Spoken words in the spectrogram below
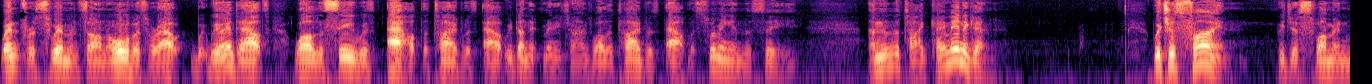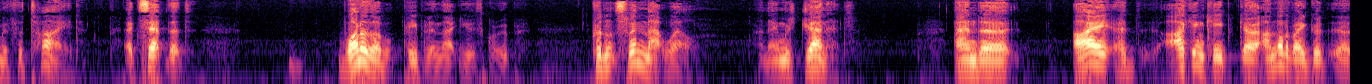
went for a swim and so on. All of us were out. We went out while the sea was out, the tide was out. We'd done it many times. While the tide was out, we're swimming in the sea and then the tide came in again, which was fine. We just swam in with the tide, except that one of the people in that youth group couldn't swim that well. Her name was Janet, and uh, I had I can keep going. I'm not a very good uh,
